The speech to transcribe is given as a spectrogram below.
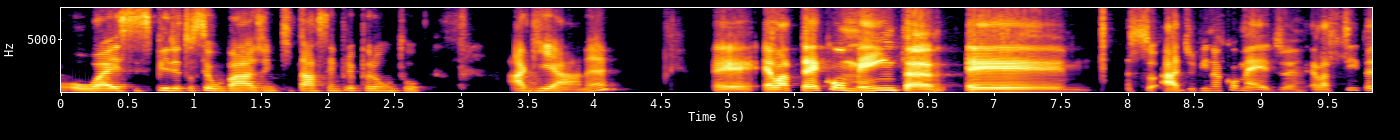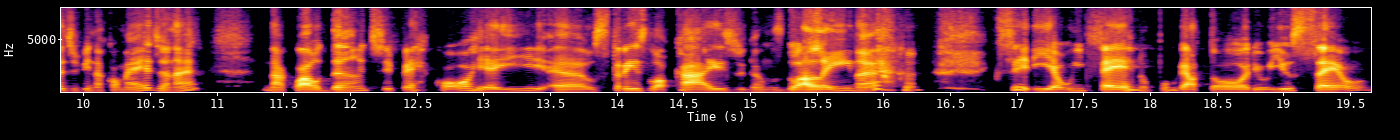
ou a esse espírito selvagem que está sempre pronto a guiar, né? É, ela até comenta é, a Divina Comédia, ela cita a Divina Comédia, né? Na qual Dante percorre aí é, os três locais, digamos, do além, né? Que seria o inferno, o purgatório e o céu.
